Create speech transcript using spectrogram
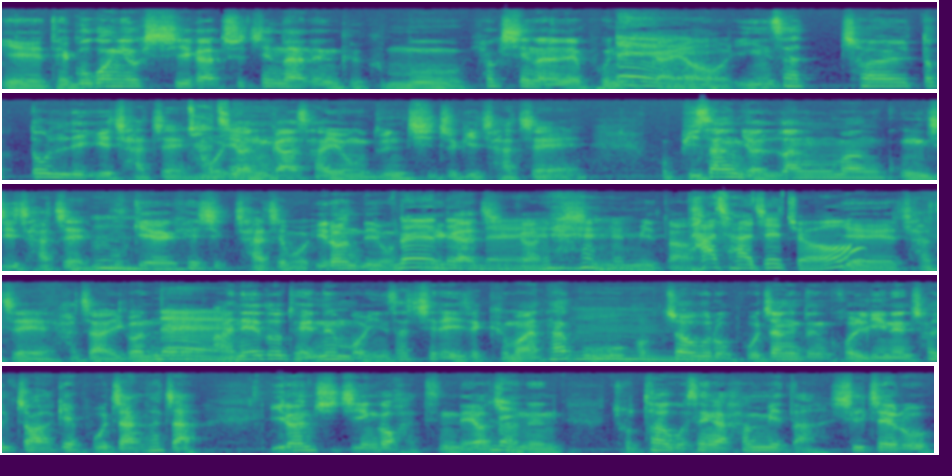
예, 대구광역시가 추진하는 그 근무 혁신안을 보니까요. 인사철 떡 돌리기 자제, 네. 자제. 뭐 연가 사용 눈치 주기 자제, 뭐 비상 연락망 공지 자제, 음. 무계획 회식 자제 뭐 이런 내용 네, 네, 네, 가지가 네. 핵심입니다. 다 자제죠. 예, 자제하자 이건데 네. 안 해도 되는 뭐 인사치레 이제 그만하고 음. 법적으로 보장된 권리는 철저하게 보장하자 이런 취지인 것 같은데요. 네. 저는 좋다고 생각합니다. 실제로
